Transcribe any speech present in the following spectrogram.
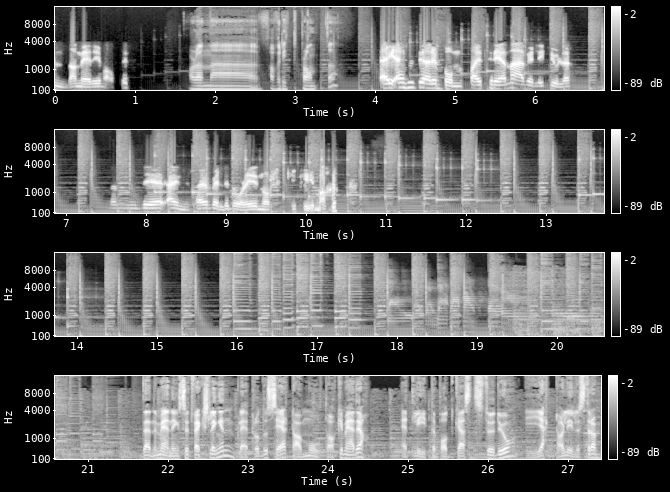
enda mer i vater. Har du en favorittplante? Jeg, jeg syns de bonsai-trærne er veldig kule men det egner seg jo veldig dårlig i norsk klima. Denne meningsutvekslingen ble produsert av Mottaket Media, et lite podkaststudio i hjertet av Lillestrøm.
